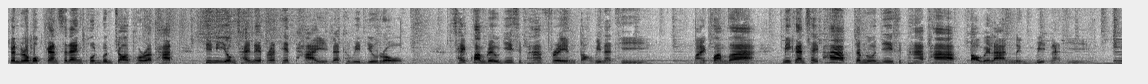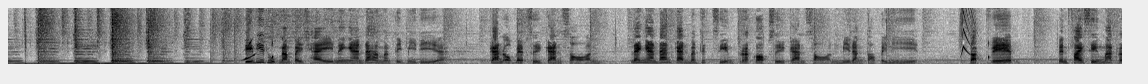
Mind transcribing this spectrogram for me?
เป็นระบบการแสดงผลบนจอโทรทัศน์ ที่นิยมใช้ในประเทศไทยและทวีปยุโรป ใช้ความเร็ว 25 เฟรมต่อวินาที หมายความว่า มีการใช้ภาพจำนวน 25 ภาพต่อเวลา 1 วินาทีเสียงที่ถูกนำไปใช้ในงานด้านมัลติมีเดีย การออกแบบสื่อการสอน และงานด้านการบันทึกเสียงประกอบสื่อการสอนมีดังต่อไปนี้ .wave เป็นไฟล์เสียงมาตร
